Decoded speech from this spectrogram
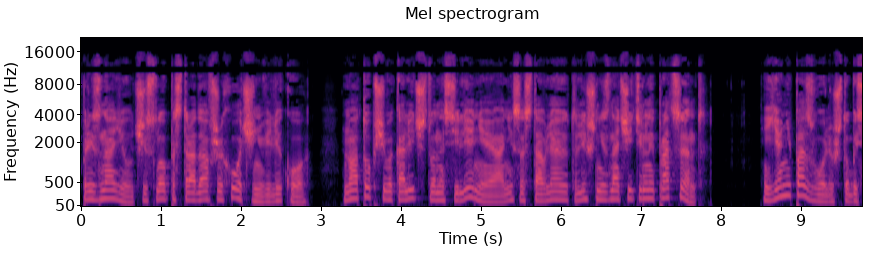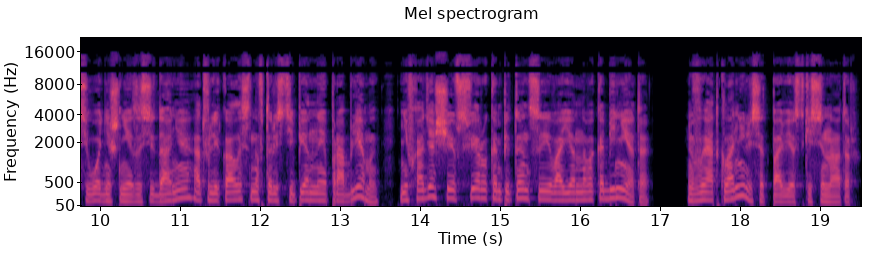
Признаю, число пострадавших очень велико, но от общего количества населения они составляют лишь незначительный процент. Я не позволю, чтобы сегодняшнее заседание отвлекалось на второстепенные проблемы, не входящие в сферу компетенции военного кабинета. Вы отклонились от повестки, сенатор.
